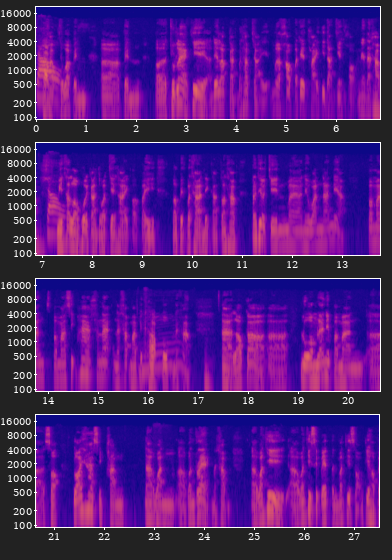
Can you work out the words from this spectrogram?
เจ้า นะครับถือว่าเป็นเอ่อเป็นเอ่อจุดแรกที่ได้รับการประทับใจเมื่อเข้าประเทศไทยที่ด่านเจียงของเนี่ยนะครับ เจ้ามีท่านรองผู้ว่าการจังหวัดเจียงไฮ้ก็ไปเอ่อเป็นประธานในการต้อนรับนักท่องเที่ยวจีนมาในวันนั้นเนี่ยประมาณประมาณ 15 คณะนะครับ มาเป็นคกรับลุ่มๆนะครับอืม อ่าแล้วก็เอ่อรวมแล้วเนี่ยประมาณร้อยห้าสิบคันนะวันเอ่อวันแรกนะครับอ่า วันที่อ่าวันที่ 11 เป็นวันที่ 2 ที่เราไป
